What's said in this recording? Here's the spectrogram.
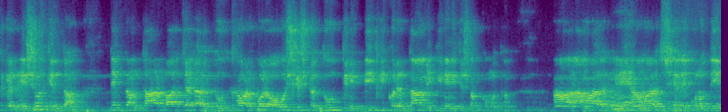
থেকে রেশন কিনতাম। দেখতাম তার বাচ্চাটার দুধ খাওয়ার পরে অবশিষ্ট দুধ তিনি বিক্রি করেন তা আমি কিনে নিতে সক্ষম হতাম। আর আমার মেয়ে আমার ছেলে কোনোদিন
